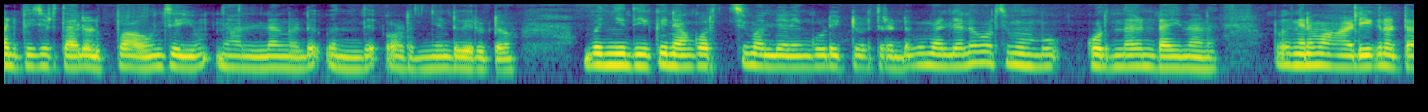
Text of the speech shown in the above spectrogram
അടുപ്പിച്ചെടുത്താൽ എളുപ്പമാവും ചെയ്യും. നല്ല അങ്ങോട്ട് വെന്ത് ഉടഞ്ഞിട്ട് വരും കേട്ടോ അപ്പോൾ ഇനി ഇതിലേക്ക് ഞാൻ കുറച്ച് മല്ലിയിലയും കൂടി ഇട്ട് കൊടുത്തിട്ടുണ്ട്. അപ്പോൾ മല്ലിയില കുറച്ച് മുമ്പ് കൊടുക്കുന്നുണ്ടായിരുന്നതാണ് അപ്പോൾ ഇങ്ങനെ വാടിയേക്കണം കേട്ടോ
